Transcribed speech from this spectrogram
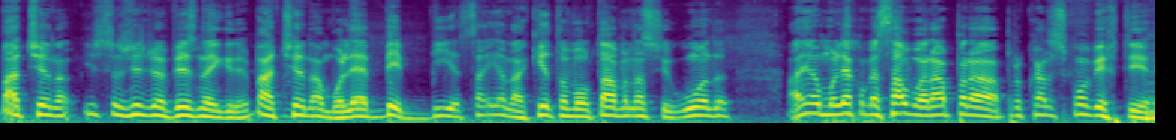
Batia na, isso a gente já vê na igreja. Batia na mulher, bebia, saía na quinta, voltava na segunda. Aí a mulher começava a orar para o cara se converter.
